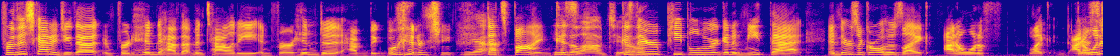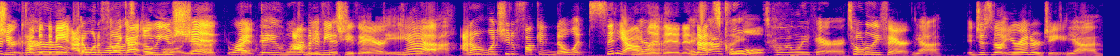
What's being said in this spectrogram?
for this guy to do that and for him to have that mentality and for him to have big boy energy, yeah. that's fine. He's allowed to. Because there are people who are going to meet that, and there's a girl who's like, I don't want to. F- like I don't want you coming to me. I don't want to feel like I owe you shit. Yeah. Right. They, they I'm gonna meet you there. Yeah. yeah. I don't want you to fucking know what city I yeah, live in, and exactly. that's cool. Totally fair. Totally fair. Yeah. It's just not your energy. Yeah.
